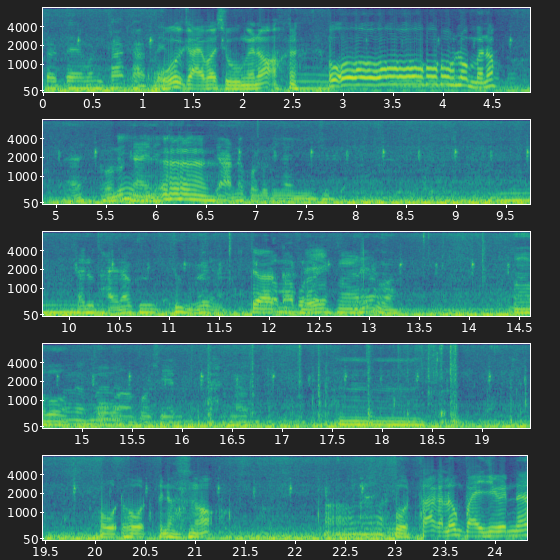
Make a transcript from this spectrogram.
แต่แต่มันค้าขาดเลยโอ้ยกลายว่าสูงอะเนาะโอ้โอ้โอ้โอ้โอ้โอ้ล่มอะเนาะฮะรถใหญ่นี่เออญาตินะคนรถใหญ่จริงๆใช้รถไถแล้วคือตึ้งเลยนะเจอนี่มาแน่แล้วบ่มาบ่บ่มาบ่เซนนะอืมโหดโหดพี่น้องเนาะ อ่าโหดพากันลงไปยืนนะ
